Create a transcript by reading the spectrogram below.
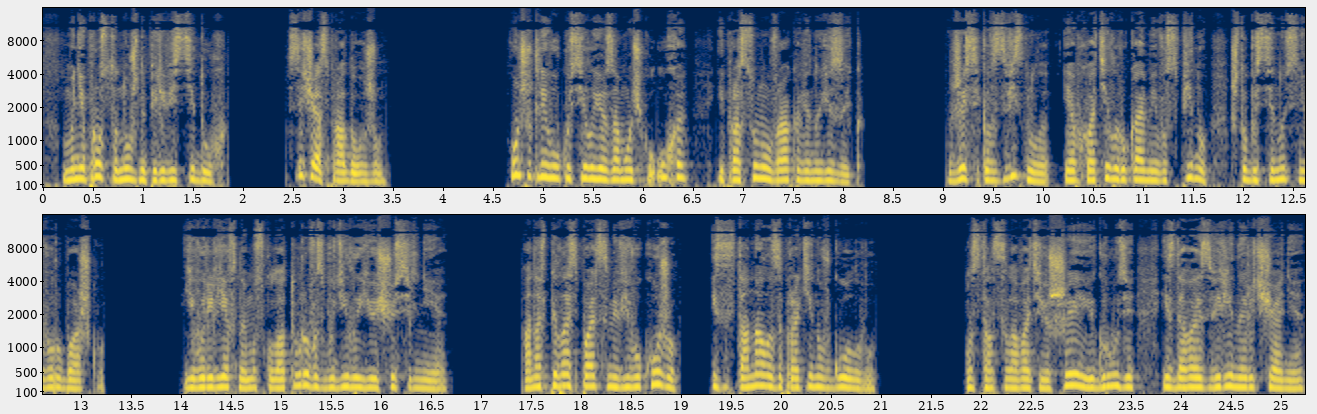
— Мне просто нужно перевести дух. Сейчас продолжим. Он шутливо укусил ее замочку уха и просунул в раковину язык. Джессика взвизгнула и обхватила руками его спину, чтобы стянуть с него рубашку. Его рельефная мускулатура возбудила ее еще сильнее. Она впилась пальцами в его кожу и застонала, запрокинув голову. Он стал целовать ее шею и груди, издавая звериное рычание.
